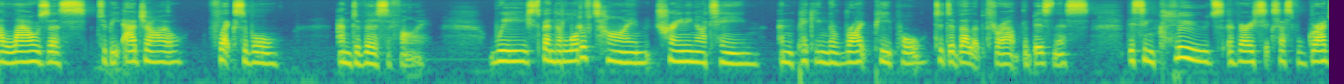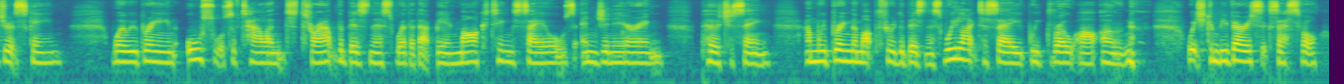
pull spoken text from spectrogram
allows us to be agile, flexible, and diversify. We spend a lot of time training our team and picking the right people to develop throughout the business. This includes a very successful graduate scheme where we bring in all sorts of talent throughout the business, whether that be in marketing, sales, engineering, purchasing, and we bring them up through the business. We like to say we grow our own, which can be very successful.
